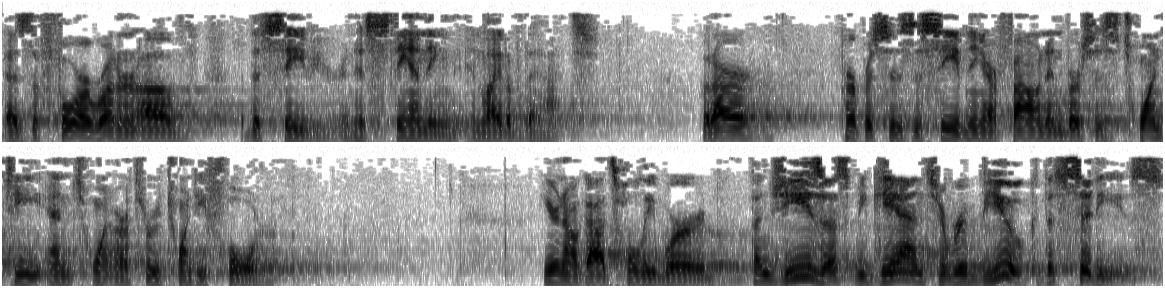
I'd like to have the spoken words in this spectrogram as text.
as the forerunner of the Savior and his standing in light of that. But our purposes this evening are found in verses 20 and 20, or through 24. Hear now God's holy word. Then Jesus began to rebuke the cities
